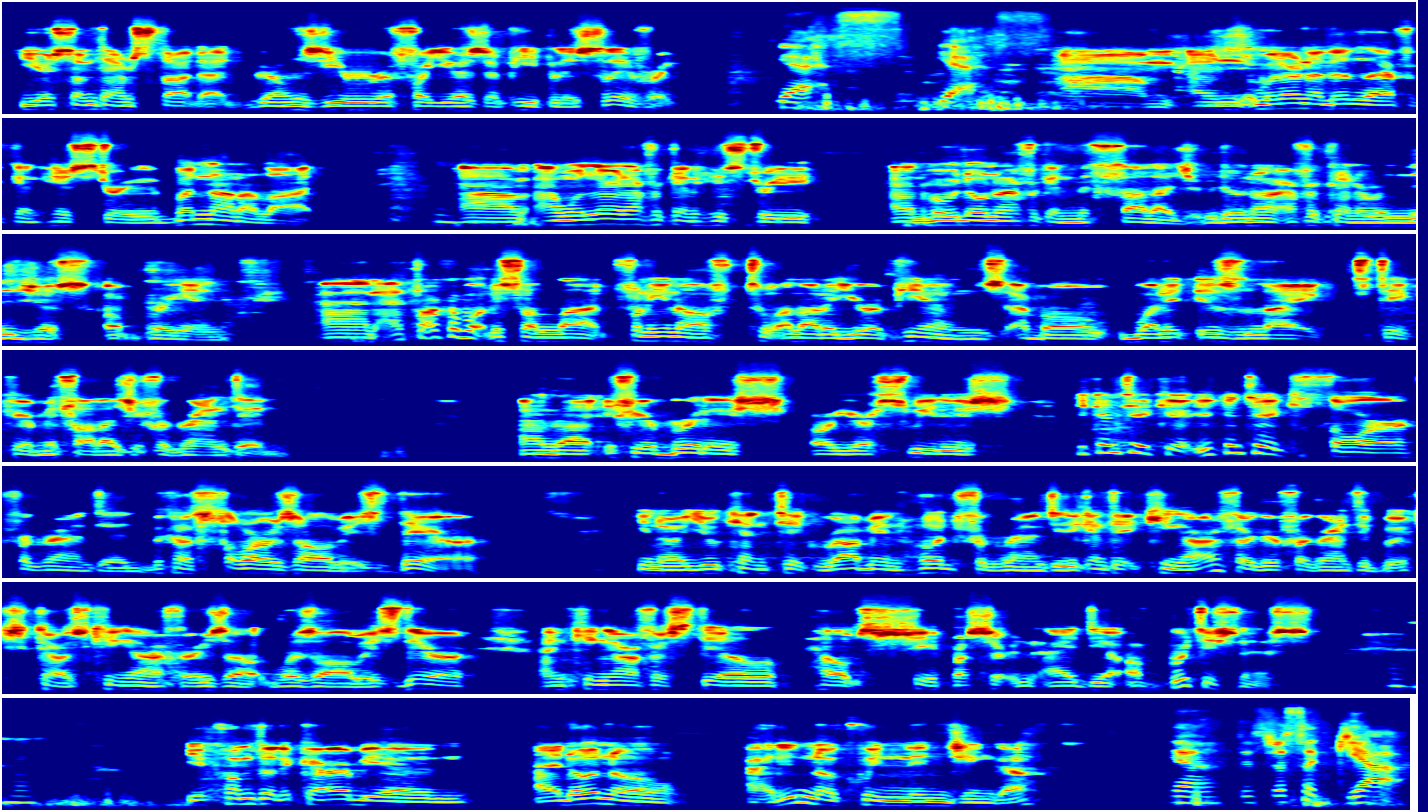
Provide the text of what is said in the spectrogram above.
you're sometimes thought that ground zero for you as a people is slavery. Yes. Yes. Um, and we learn a little African history, but not a lot. Mm-hmm. Um, and we learn African history and but we don't know African mythology. We don't know African religious upbringing. And I talk about this a lot, funny enough, to a lot of Europeans about what it is like to take your mythology for granted. And that if you're British or you're Swedish, you can take your, you can take Thor for granted because Thor is always there. You know, you can take Robin Hood for granted. You can take King Arthur for granted because King Arthur is, uh, was always there, and King Arthur still helps shape a certain idea of Britishness. Mm-hmm. You come to the Caribbean, I don't know. I didn't know Queen Ninjinga. Yeah, there's just a gap.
